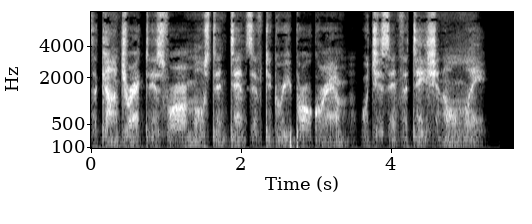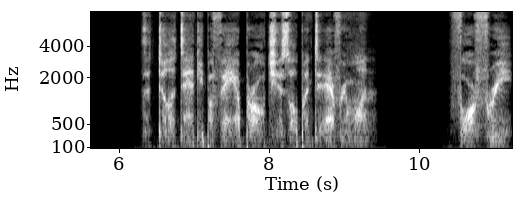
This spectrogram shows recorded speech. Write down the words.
The contract is for our most intensive degree program, which is invitation only. The dilettante buffet approach is open to everyone. For free.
